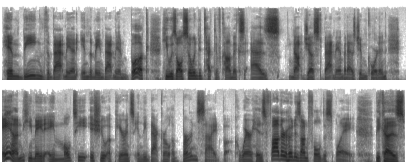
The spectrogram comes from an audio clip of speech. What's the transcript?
him being the Batman in the main Batman book, he was also in Detective Comics as not just Batman, but as Jim Gordon. And he made a multi issue appearance in the Batgirl of Burnside book, where his fatherhood is on full display. Because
